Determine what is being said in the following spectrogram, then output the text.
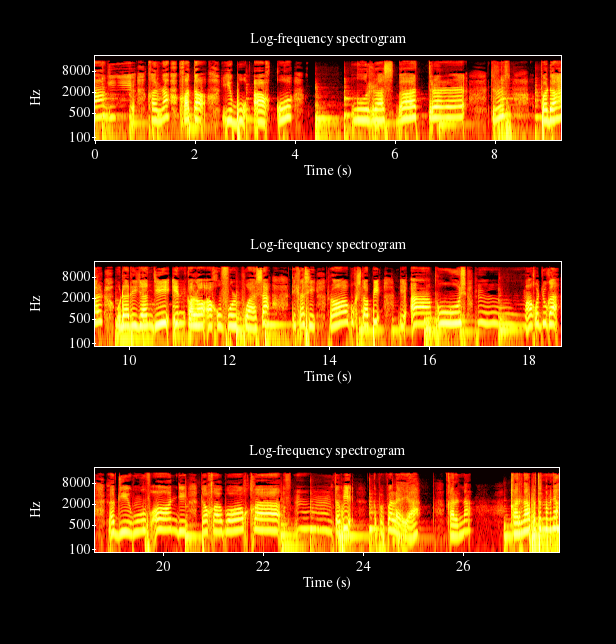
pagi-pagi karena kata ibu aku nguras baterai. Terus padahal udah dijanjiin kalau aku full puasa dikasih Robux tapi dihapus. Hmm, aku juga lagi move on di Toka Boka. Hmm, tapi apa lah ya karena karena apa tuh namanya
